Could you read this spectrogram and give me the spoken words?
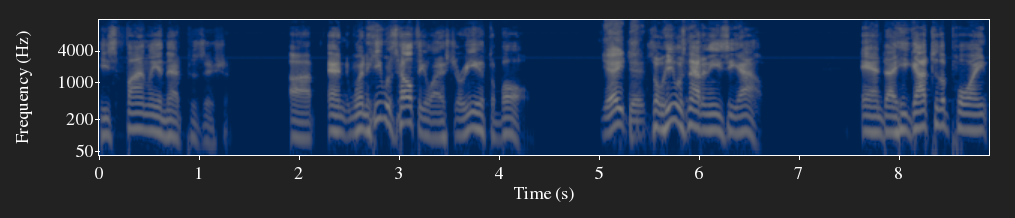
He's finally in that position. Uh, and when he was healthy last year, he hit the ball. Yeah, he did. So he was not an easy out. And uh, he got to the point,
